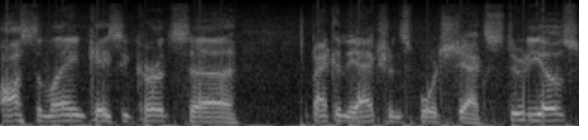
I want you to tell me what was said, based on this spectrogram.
Austin Lane, Casey Kurtz, uh, back in the Action Sports Jax studios.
